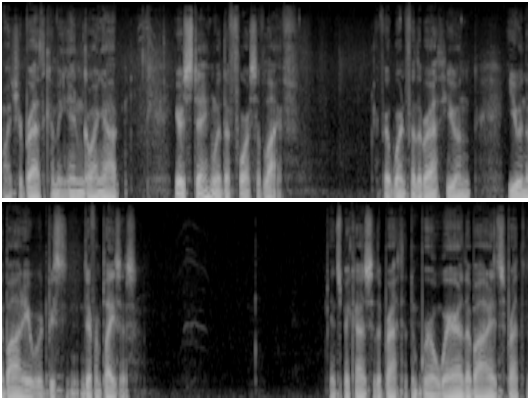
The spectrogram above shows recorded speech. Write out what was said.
Watch your breath coming in, going out. You're staying with the force of life. If it weren't for the breath, you and you and the body would be different places. It's because of the breath that we're aware of the body. It's breath,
